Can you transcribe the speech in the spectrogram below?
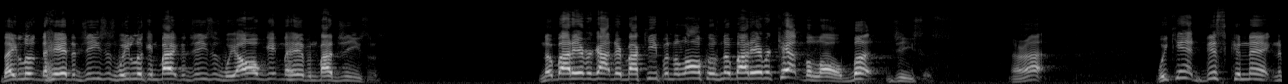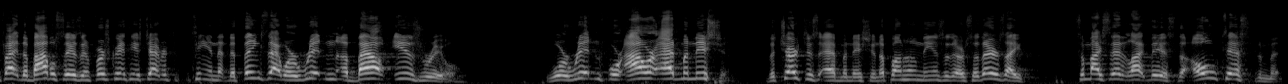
They looked ahead to Jesus, we looking back to Jesus. We all get into heaven by Jesus. Nobody ever got there by keeping the law because nobody ever kept the law but Jesus. All right? We can't disconnect. In fact, the Bible says in 1 Corinthians chapter 10 that the things that were written about Israel were written for our admonition the church's admonition upon whom the ends of the earth. So there's a, somebody said it like this the Old Testament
